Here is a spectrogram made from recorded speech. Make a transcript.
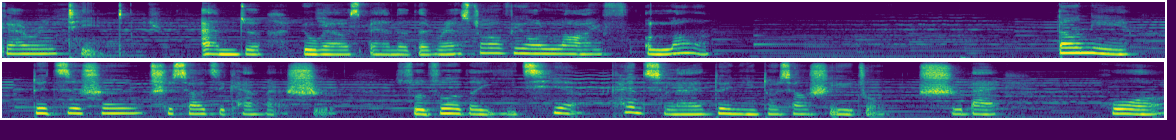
guaranteed, and you will spend the rest of your life alone. 当你对自身持消极看法时，所做的一切看起来对你都像是一种失败，或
